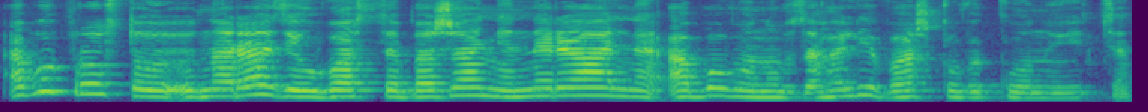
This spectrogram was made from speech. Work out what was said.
Або просто наразі у вас це бажання нереальне, або воно взагалі важко виконується.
